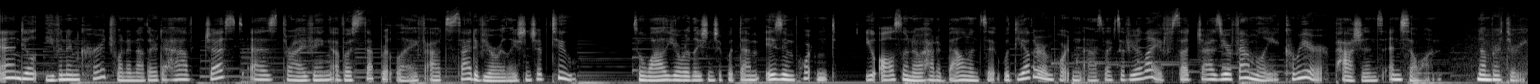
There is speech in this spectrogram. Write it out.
And you'll even encourage one another to have just as thriving of a separate life outside of your relationship too. So while your relationship with them is important, you also know how to balance it with the other important aspects of your life, such as your family, career, passions, and so on. Number three,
